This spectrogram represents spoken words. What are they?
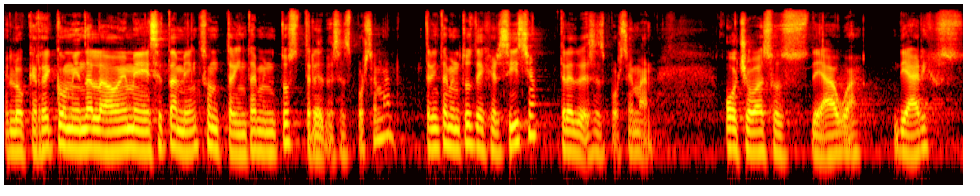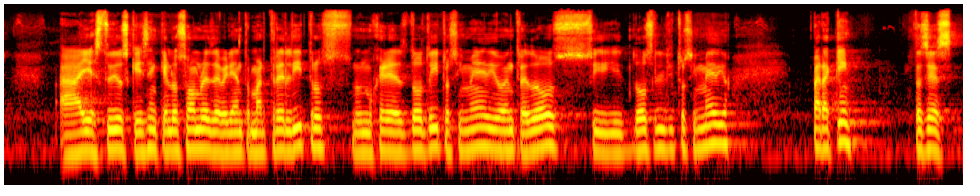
lo que recomienda la OMS también son 30 minutos tres veces por semana. 30 minutos de ejercicio tres veces por semana. Ocho vasos de agua diarios. Hay estudios que dicen que los hombres deberían tomar 3 litros, las mujeres 2 litros y medio, entre 2 y 2 litros y medio. ¿Para qué? Entonces,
